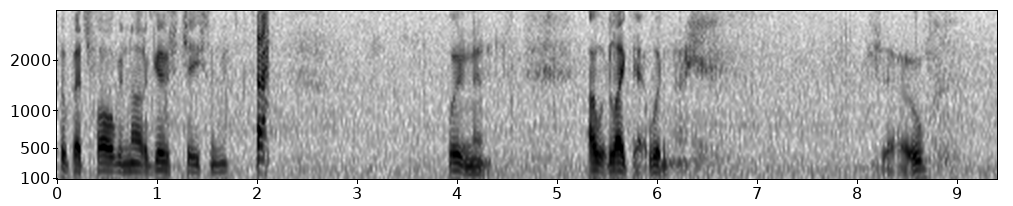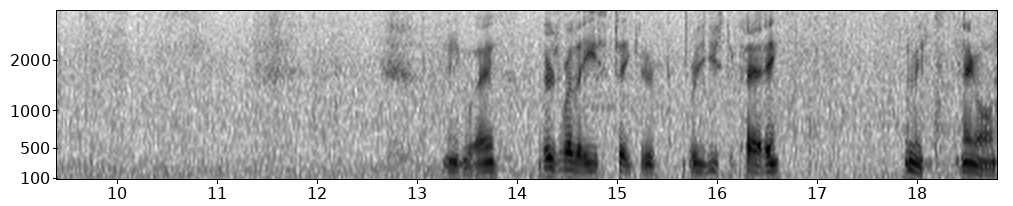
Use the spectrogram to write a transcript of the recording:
Hope that's fog and not a ghost chasing me. Ha! Wait a minute. I would like that, wouldn't I? So. Anyway, there's where they used to take your, where you used to pay. Let me, hang on.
